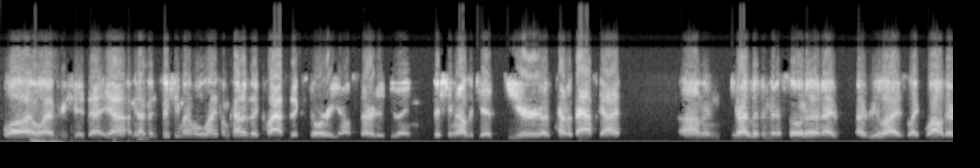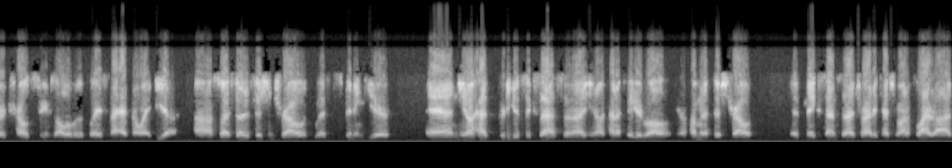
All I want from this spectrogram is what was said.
Well, I, well, I appreciate that. Yeah, I mean, I've been fishing my whole life. I'm kind of the classic story. You know, started doing fishing when I was a kid. Gear. I'm kind of a bass guy. Um, and you know, I live in Minnesota, and I I realized like, wow, there are trout streams all over the place, and I had no idea. Uh, so I started fishing trout with spinning gear, and you know I had pretty good success. And I you know I kind of figured, well, you know if I'm going to fish trout, it makes sense that I try to catch them on a fly rod.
